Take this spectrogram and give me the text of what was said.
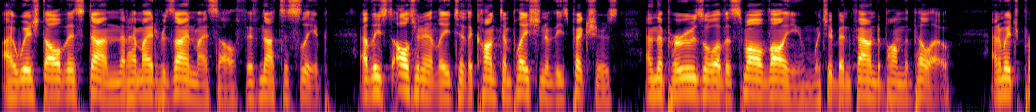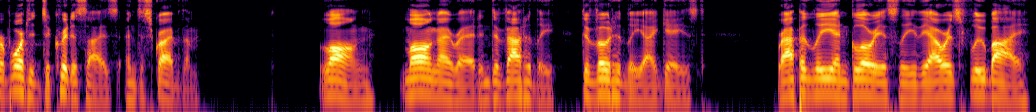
I wished all this done that I might resign myself, if not to sleep, at least alternately to the contemplation of these pictures and the perusal of a small volume which had been found upon the pillow, and which purported to criticize and describe them. Long, long I read, and devoutly, devotedly I gazed. Rapidly and gloriously the hours flew by,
